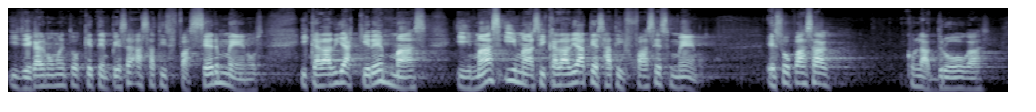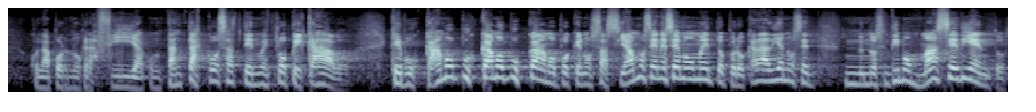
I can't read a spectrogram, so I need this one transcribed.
Y llega el momento que te empieza a satisfacer menos y cada día quieres más y más y más y cada día te satisfaces menos. Eso pasa con las drogas, con la pornografía, con tantas cosas de nuestro pecado, que buscamos, buscamos, buscamos, porque nos saciamos en ese momento, pero cada día nos, nos sentimos más sedientos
